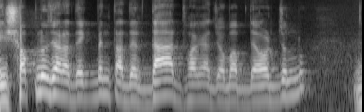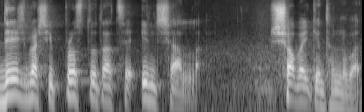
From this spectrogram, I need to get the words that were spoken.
এই স্বপ্ন যারা দেখবেন, তাদের দাঁত ভাঙা জবাব দেওয়ার জন্য দেশবাসী প্রস্তুত আছে, ইনশাআল্লাহ। সবাইকে ধন্যবাদ।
